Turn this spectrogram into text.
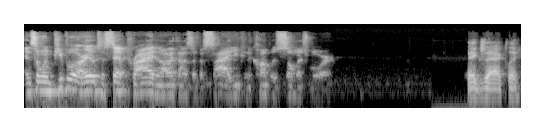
and so when people are able to set pride and all that kind of stuff aside, you can accomplish so much more. Exactly.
